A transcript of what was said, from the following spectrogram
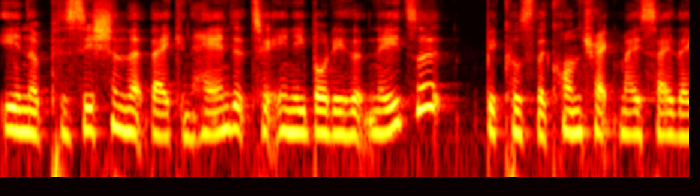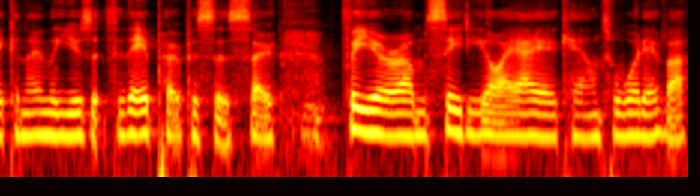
in a position that they can hand it to anybody that needs it because the contract may say they can only use it for their purposes. So, for your um, CDIA account or whatever.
